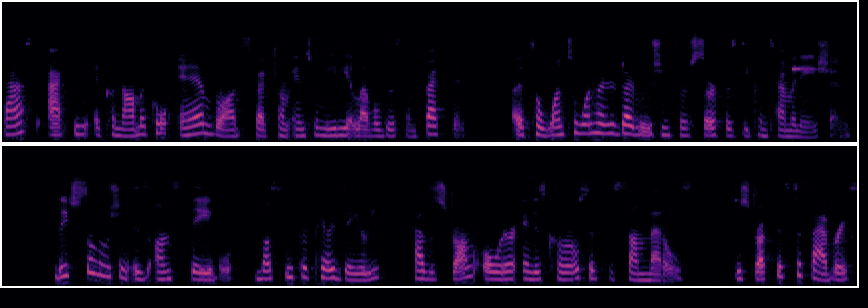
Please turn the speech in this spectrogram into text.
fast-acting, economical, and broad-spectrum intermediate-level disinfectant. It's a 1 to 100 dilution for surface decontamination. Bleach solution is unstable, must be prepared daily, has a strong odor, and is corrosive to some metals, destructive to fabrics,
